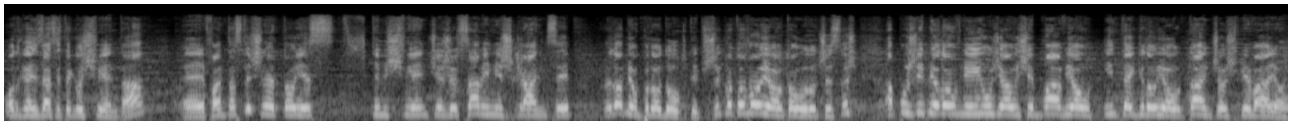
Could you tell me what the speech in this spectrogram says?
organizację tego święta. E, Fantastyczne to jest w tym święcie, że sami mieszkańcy robią produkty, przygotowują tą uroczystość, a później biorą w niej udział się bawią, integrują, tańczą, śpiewają.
